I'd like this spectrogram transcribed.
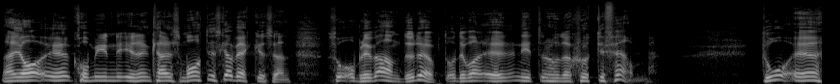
När jag eh, kom in i den karismatiska väckelsen så, och blev andedöpt, och det var eh, 1975, då eh, jag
